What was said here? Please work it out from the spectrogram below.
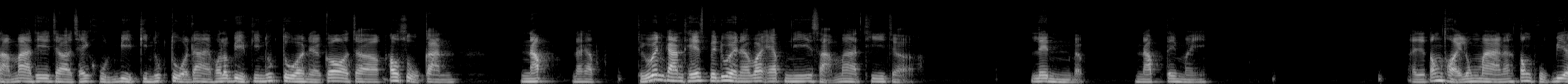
สามารถที่จะใช้ขุนบีบกินทุกตัวได้พอเราบีบกินทุกตัวเนี่ยก็จะเข้าสู่การนับนะครับ ถือเป็นการเทสไปด้วยนะว่าแอปนี้สามารถที่จะเล่นแบบ นับได้ไหม อาจจะต้องถอยลงมานะ ต้องผูกเบี้ย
